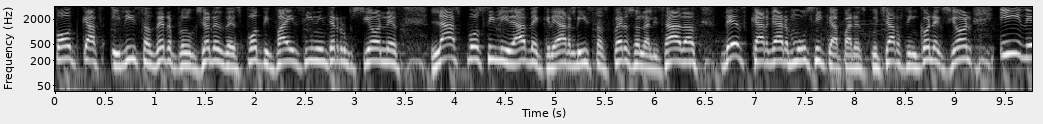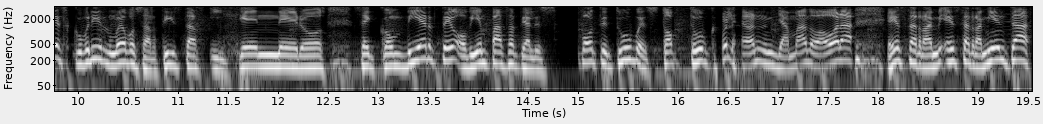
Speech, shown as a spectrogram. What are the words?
podcasts y listas de reproducciones de Spotify sin interrupciones. Las posibilidades de crear listas personalizadas, descargar música para escuchar sin conexión y descubrir nuevos artistas y géneros se convierte o bien pásate al SpotTube, StopTube, como le han llamado ahora, esta, esta herramienta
